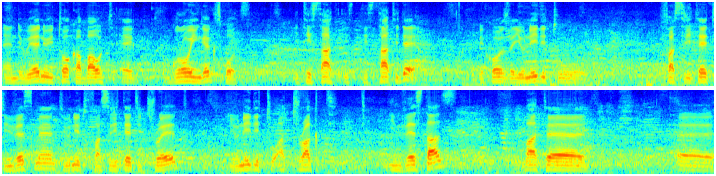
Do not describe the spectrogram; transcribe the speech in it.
And when we talk about uh, growing exports, it is, start, started there because you need to facilitate investment, you need to facilitate trade, you need to attract investors. But uh, uh,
